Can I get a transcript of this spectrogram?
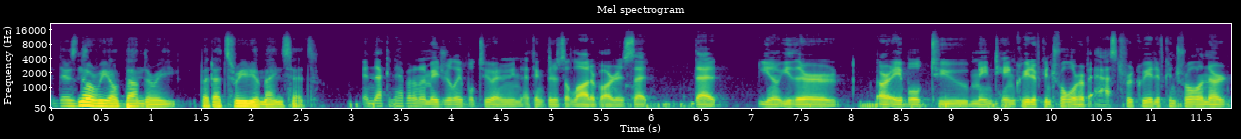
there's no real boundary but that's really a mindset and that can happen on a major label too. I mean, I think there's a lot of artists that that you know either are able to maintain creative control or have asked for creative control and are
